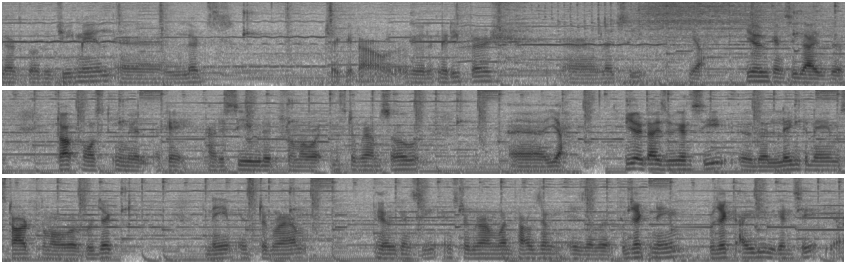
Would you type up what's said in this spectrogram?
Let's go to gmail and let's check it out. Okay let me refresh and let's see. Yeah. Here you can see guys the topmost email okay? I received it from our instagram server. Uh, yeah. Here guys you can see uh, the link name start from our project name instagram. Here you can see instagram 1000 is our project name project id we can say yeah.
